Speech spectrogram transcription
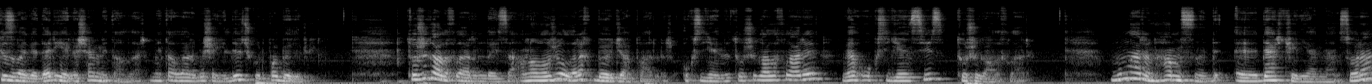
qızıla qədər yerləşən metallar. Metalları bu şəkildə 3 qrupa bölürük. Turşu qalıqlarında isə analoji olaraq bölgü aparılır. Oksigenli turşu qalıqları və oksigensiz turşu qalıqları. Bunların hamısını e, dərk edəndən sonra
